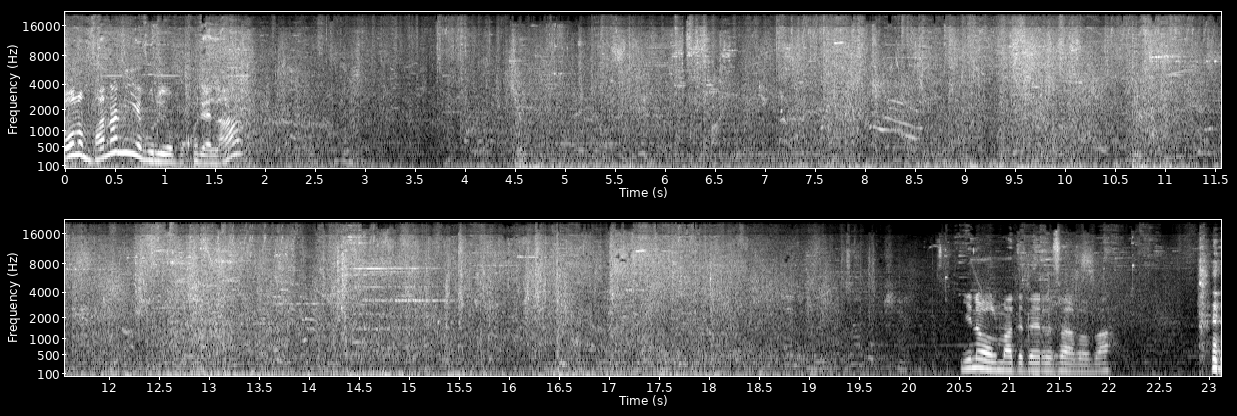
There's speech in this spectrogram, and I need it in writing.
Oğlum bana niye vuruyor bu kule la? Yine olmadı be Rıza baba.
